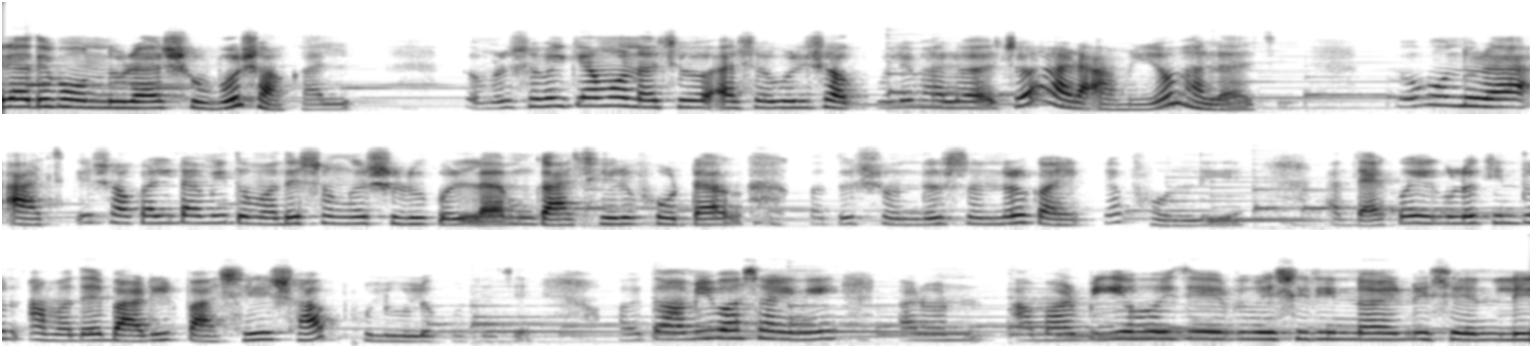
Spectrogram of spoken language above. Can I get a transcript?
রাধে বন্ধুরা, শুভ সকাল। তোমরা সবাই কেমন আছো? আশা করি সকলে ভালো আছো আর আমিও ভালো আছি। তো বন্ধুরা, আজকে সকালটা আমি তোমাদের সঙ্গে শুরু করলাম গাছের ফোটা, কত সুন্দর সুন্দর কয়েকটা ফুল দিয়ে। আর দেখো, এগুলো কিন্তু আমাদের বাড়ির পাশেই সব ফুলগুলো ফুটেছে। হয়তো আমি বসাইনি, কারণ আমার বিয়ে হয়েছে বেশি দিন নয় রিসেন্টলি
